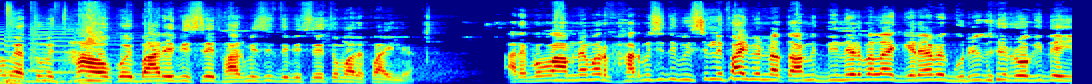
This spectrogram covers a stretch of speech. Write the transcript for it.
ও মেয়ে, তুমি থাও কই বাড়ি বিশ্রে ফার্মেসিতে বিশ্রে তোমারে পাই না। আরে বাবা আপনি আমার ফার্মেসিতে বিসলে পাইবেন না তো আমি দিনের বেলায় গ্রামে ঘুরে ঘুরে রোগী দেই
